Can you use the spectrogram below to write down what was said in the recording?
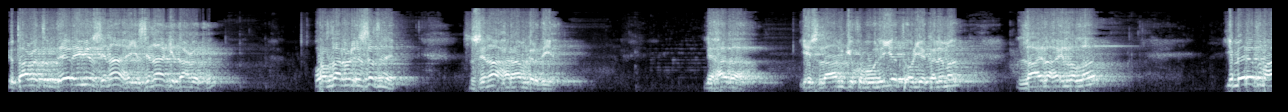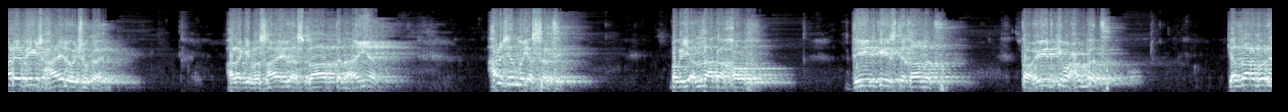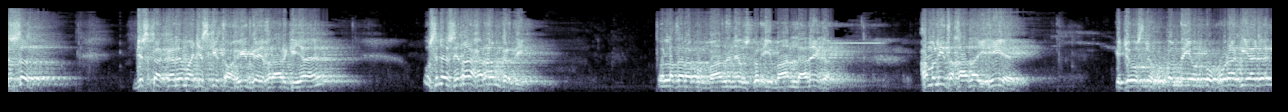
جو دعوت تم دے رہی ہے، زنا ہے، یہ زنا کی دعوت ہے۔ اور اللہ رب العزت نے زنا حرام کر دیا۔ لہذا یہ اسلام کی قبولیت اور یہ کلمہ لا الہ الا اللہ، یہ میرے تمہارے بیچ حائل ہو چکا ہے۔ حالانکہ وسائل، اسباب، تنہائیاں ہر چیز میسر تھی، مگر یہ اللہ کا خوف، دین کی استقامت، توحید کی محبت، کہ اللہ رب العزت جس کا کلمہ جس کی توحید کا اقرار کیا ہے، اس نے زنا حرام کر دی۔ تو اللہ تعالیٰ کو ماننے اس پر ایمان لانے کا عملی تقاضا یہی ہے کہ جو اس نے حکم دیا ان کو پورا کیا جائے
